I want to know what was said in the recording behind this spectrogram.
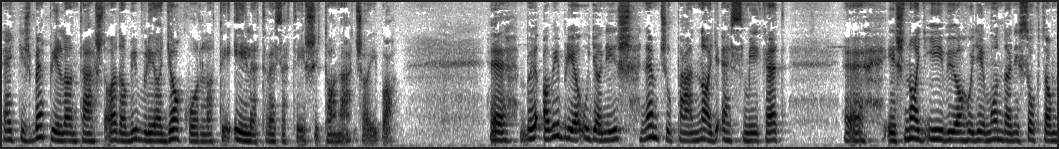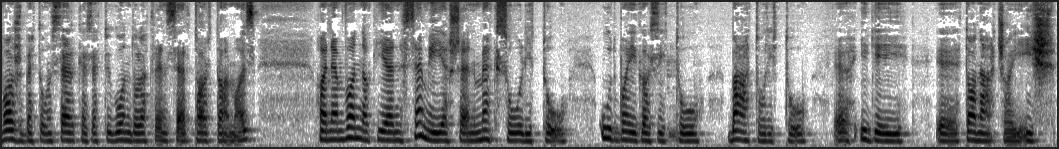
egy kis bepillantást ad a Biblia gyakorlati életvezetési tanácsaiba. A Biblia ugyanis nem csupán nagy eszméket és nagy ívű, ahogy én mondani szoktam, vasbeton szerkezetű gondolatrendszer tartalmaz, hanem vannak ilyen személyesen megszólító, útbaigazító, bátorító igéi tanácsai is.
